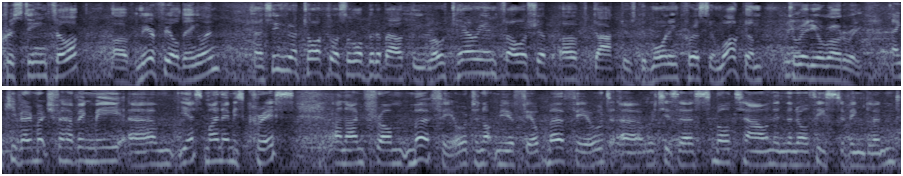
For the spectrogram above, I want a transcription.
Christine Phillip of Mirfield, England, and she's going to talk to us a little bit about the Rotarian Fellowship of Doctors. Good morning, Chris, and welcome to Radio Rotary. Thank you very much for having me. Um, yes, my name is Chris, and I'm from Mirfield, not Muirfield, Mirfield, uh, which is a small town in the northeast of England.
